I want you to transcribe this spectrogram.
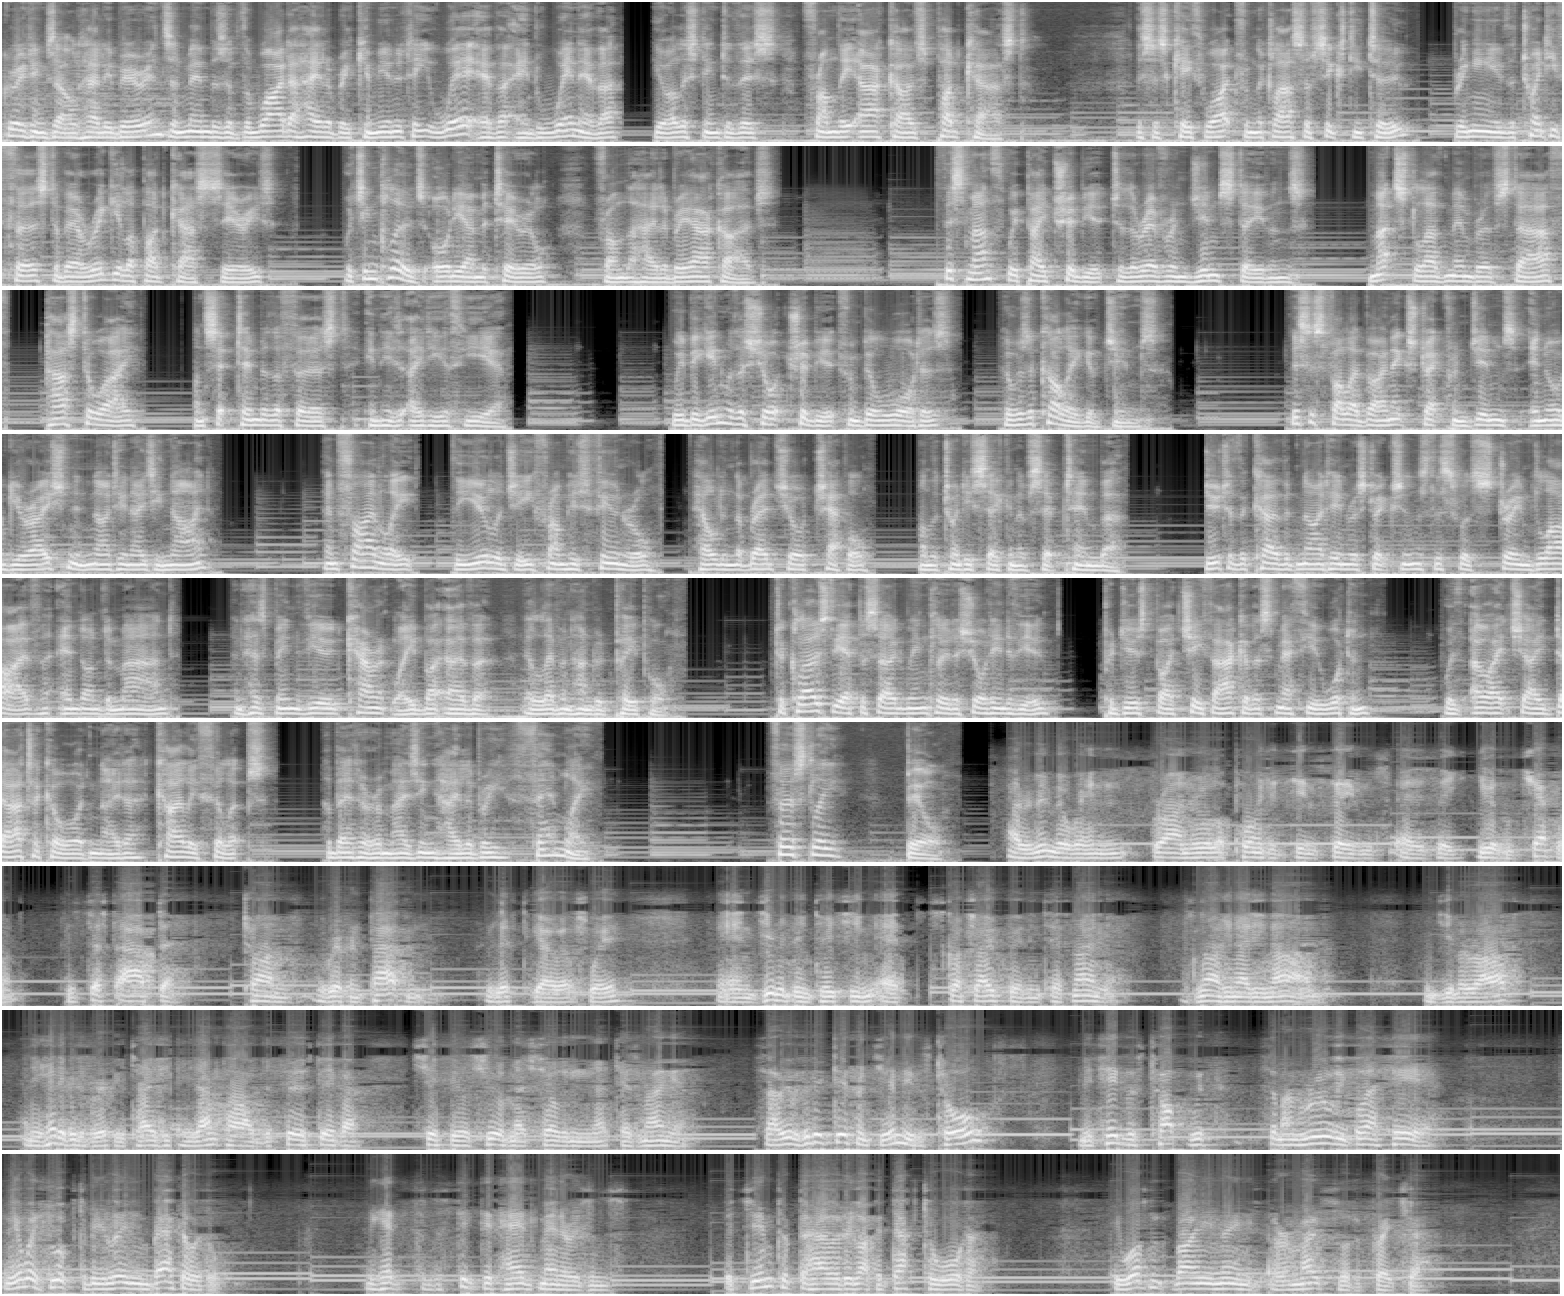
Greetings, old Haileyburyans and members of the wider Haileybury community, wherever and whenever you are listening to this from the Archives podcast. This is Keith White from the class of 62, bringing you the 21st of our regular podcast series, which includes audio material from the Haileybury Archives. This month we pay tribute to the Reverend Jim Stevens, much loved member of staff, passed away on September the 1st in his 80th year. We begin with a short tribute from Bill Waters, who was a colleague of Jim's. This is followed by an extract from Jim's inauguration in 1989, and finally, the eulogy from his funeral held in the Bradshaw Chapel on the 22nd of September. Due to the COVID 19 restrictions, this was streamed live and on demand and has been viewed currently by over 1,100 people. To close the episode, we include a short interview produced by Chief Archivist Matthew Wootton with OHA Data Coordinator Kylie Phillips about her amazing Haileybury family. Firstly, Bill. I remember when Brian Rule appointed Jim Stevens as the Newlands chaplain. It was just after time the Reverend Parton, who left to go elsewhere, and Jim had been teaching at Scotch Oakburn in Tasmania. It was 1989 when Jim arrived, and he had a bit of a reputation. He'd umpired the first ever Sheffield Shield match held in uh, Tasmania. So he was a bit different, Jim. He was tall, and his head was topped with some unruly black hair. And he always looked to be leaning back a little. And he had some distinctive hand mannerisms. But Jim took to Haileybury like a duck to water. He wasn't by any means a remote sort of preacher.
